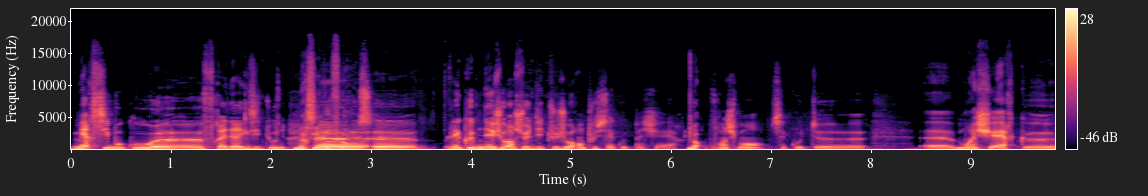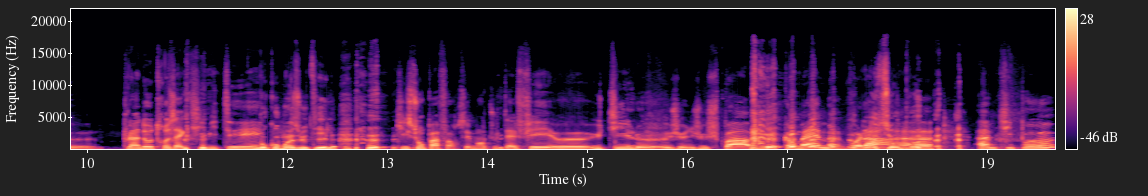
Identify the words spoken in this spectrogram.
Merci beaucoup, euh, euh, Frédéric Zitoun. Merci beaucoup, Florence. Euh, L'écume des jours, je dis toujours, en plus, ça coûte pas cher. Non. Franchement, ça coûte moins cher que plein d'autres activités. Beaucoup moins utiles. qui ne sont pas forcément tout à fait utiles, je ne juge pas, mais quand même, voilà, un petit peu.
